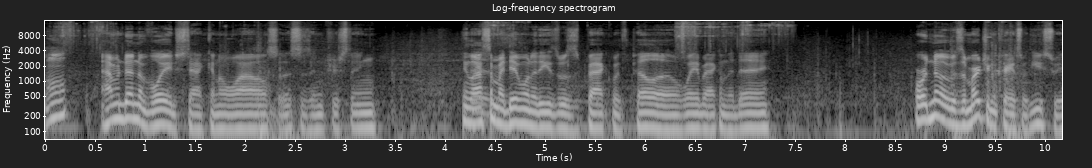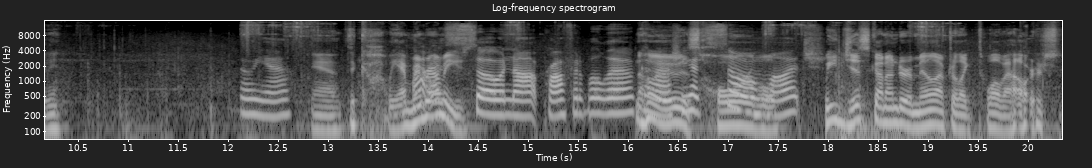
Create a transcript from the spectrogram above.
Well, I haven't done a voyage stack in a while, so this is interesting. Think last time I did one of these was back with Pillow, way back in the day. Or no, it was the merchant crates with you, sweetie. Oh yeah. Yeah, the, God, we remember that how many? so not profitable though. No, Gosh, it was had horrible. so much. We just got under a mill after like 12 hours.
